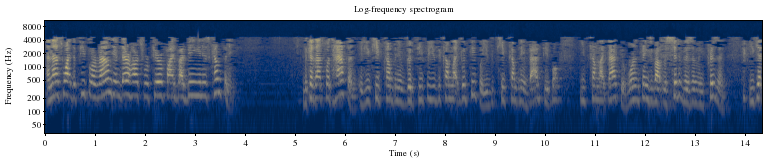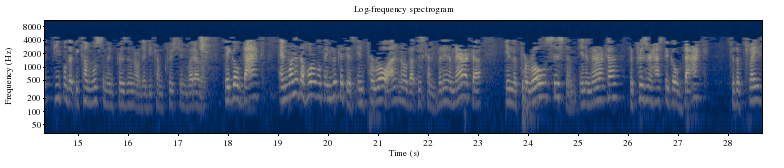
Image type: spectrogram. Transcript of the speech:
And that's why the people around him, their hearts were purified by being in his company. Because that's what happened. If you keep company of good people, you become like good people. You keep company of bad people, you become like bad people. One of the things about recidivism in prison, you get people that become Muslim in prison or they become Christian, whatever. They go back, and one of the horrible things, look at this, in parole, I don't know about this country, but in America, in the parole system in America, the prisoner has to go back to the place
